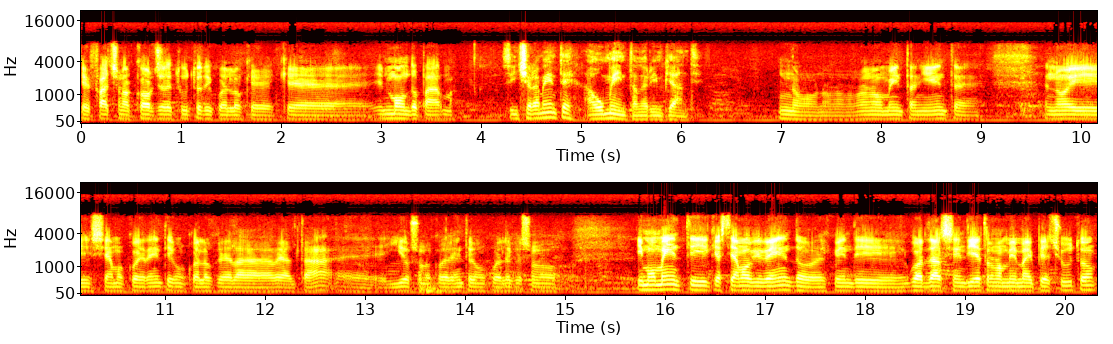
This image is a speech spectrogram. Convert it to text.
che facciano accorgere tutto di quello che, che è il mondo Parma. Sinceramente aumentano i rimpianti? No, no, no, non aumenta niente, noi siamo coerenti con quello che è la realtà, io sono coerente con quelli che sono i momenti che stiamo vivendo e quindi guardarsi indietro non mi è mai piaciuto,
